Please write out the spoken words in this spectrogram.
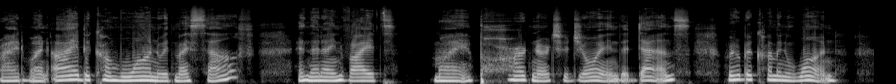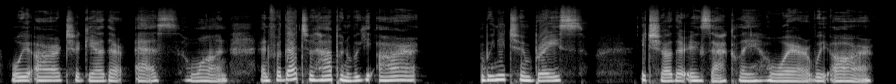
right? When I become one with myself and then I invite my partner to join the dance, we're becoming one we are together as one. And for that to happen, we are we need to embrace each other exactly where we are.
